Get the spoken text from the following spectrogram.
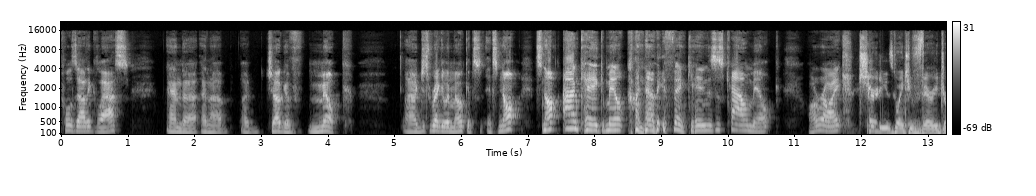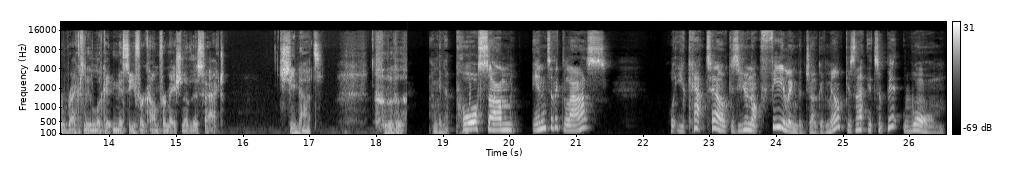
pulls out a glass and a, and a, a jug of milk. Uh, just regular milk. It's it's not it's not pancake milk. I know what you're thinking. This is cow milk. All right. Charity is going to very directly look at Missy for confirmation of this fact. She nods. I'm going to pour some into the glass. What you can't tell because you're not feeling the jug of milk is that it's a bit warm.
